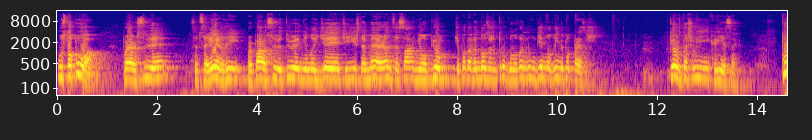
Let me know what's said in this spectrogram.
u stopua për arsye sepse erdhi përpara syve të tyre një lloj gjëje që ishte më e rëndë se sa një opium që po ta vendosësh në trup, domethënë nuk ndjen më dhimbje po të presësh. Kjo është dashuria e një krijese. Po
